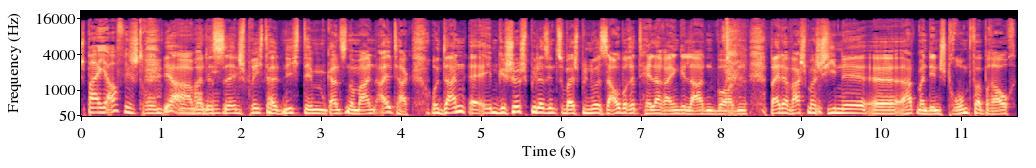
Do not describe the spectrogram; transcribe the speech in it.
spare ich auch viel Strom. Ja, Oh aber das äh, entspricht halt nicht dem ganz normalen Alltag. Und dann äh, im Geschirrspüler sind zum Beispiel nur saubere Teller reingeladen worden. Bei der Waschmaschine äh, hat man den Stromverbrauch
